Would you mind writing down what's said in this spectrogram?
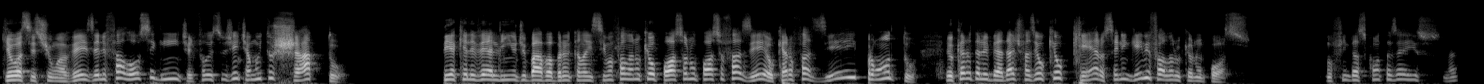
que eu assisti uma vez, ele falou o seguinte: ele falou isso, gente, é muito chato ter aquele velhinho de barba branca lá em cima falando que eu posso ou não posso fazer. Eu quero fazer e pronto. Eu quero ter liberdade de fazer o que eu quero, sem ninguém me falando que eu não posso. No fim das contas, é isso, né?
